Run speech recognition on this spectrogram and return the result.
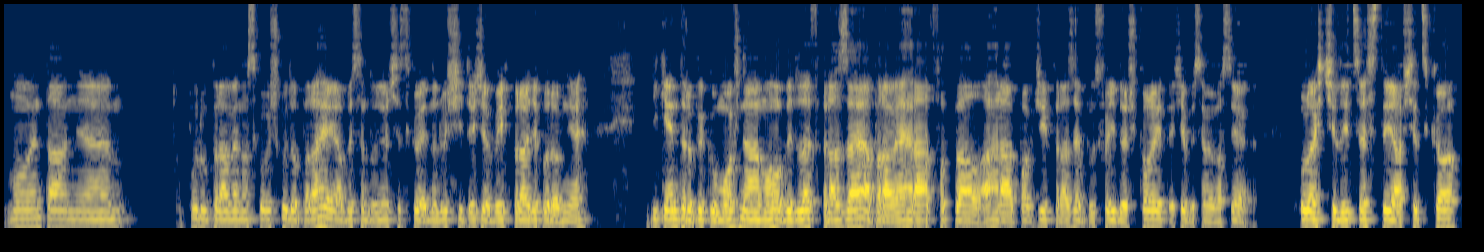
momentálně půjdu právě na zkoušku do Prahy, aby jsem to měl všechno jednodušší, takže bych pravděpodobně díky Entropiku možná mohl bydlet v Praze a právě hrát fotbal a hrát PUBG v Praze plus chodit do školy, takže by se mi vlastně ulehčily cesty a všecko.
